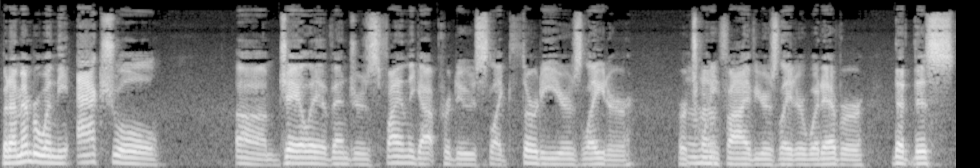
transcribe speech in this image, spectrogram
But I remember when the actual um, JLA Avengers finally got produced, like 30 years later or uh-huh. 25 years later, whatever. That this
